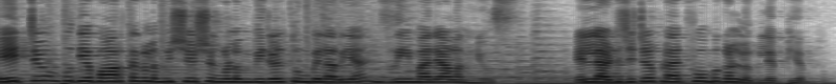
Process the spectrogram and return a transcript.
ഏറ്റവും പുതിയ വാർത്തകളും വിശേഷങ്ങളും വിരൽ തുമ്പിലറിയാൻ സി മലയാളം ന്യൂസ്. എല്ലാ ഡിജിറ്റൽ പ്ലാറ്റ്ഫോമുകളിലും ലഭ്യം.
